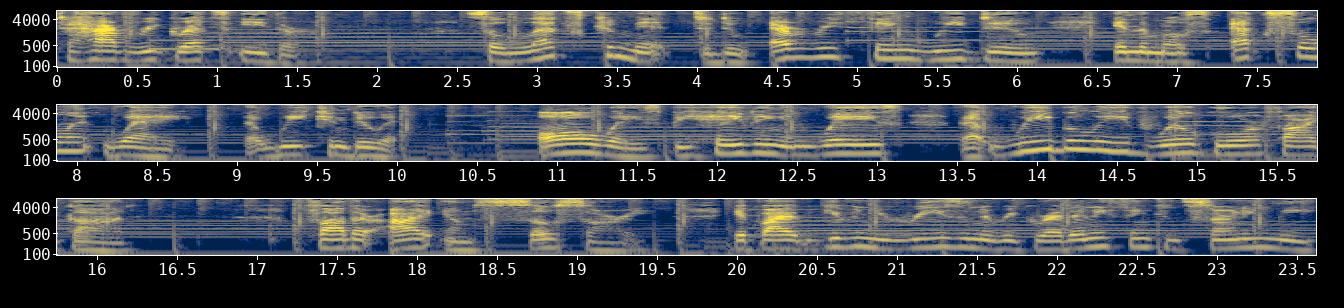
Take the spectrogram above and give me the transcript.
to have regrets either. So let's commit to do everything we do in the most excellent way that we can do it. Always behaving in ways that we believe will glorify God. Father, I am so sorry if I have given you reason to regret anything concerning me.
